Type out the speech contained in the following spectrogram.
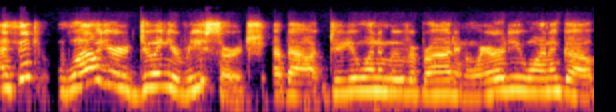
I think while you're doing your research about do you want to move abroad and where do you want to go,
